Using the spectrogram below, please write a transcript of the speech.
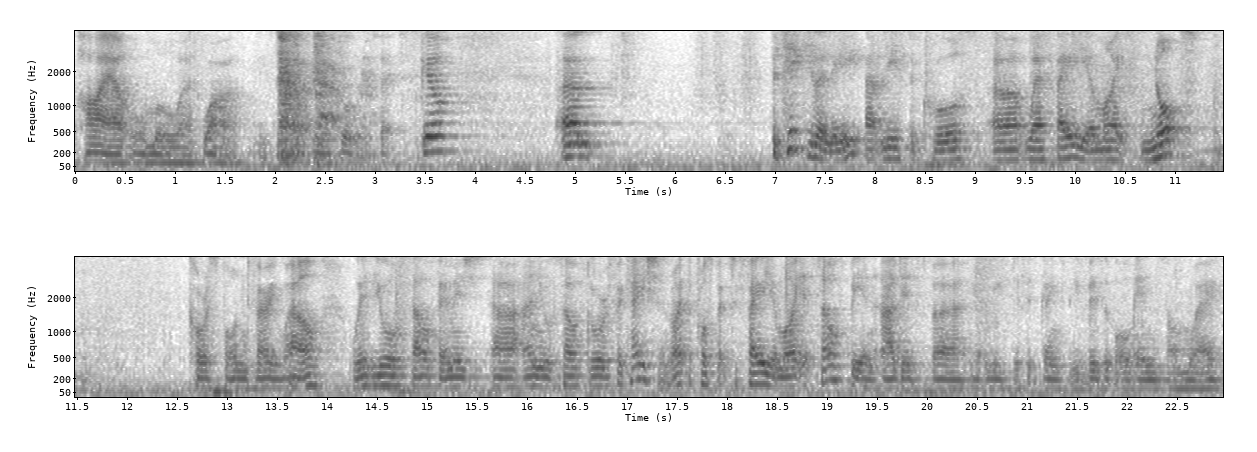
higher or more worthwhile. At least we with respect to skill. Um, particularly, at least of course, uh, where failure might not correspond very well with your self image uh, and your self glorification, right? The prospect of failure might itself be an added spur, at least if it's going to be visible in some way,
